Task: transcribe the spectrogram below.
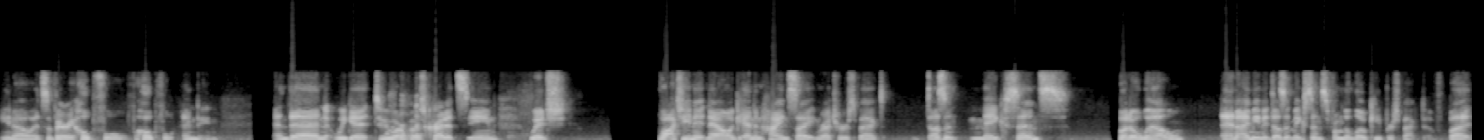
You know, it's a very hopeful hopeful ending, and then we get to our post credit scene, which watching it now again in hindsight and retrospect doesn't make sense, but oh well and I mean, it doesn't make sense from the Loki perspective, but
